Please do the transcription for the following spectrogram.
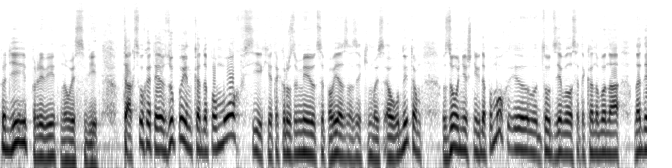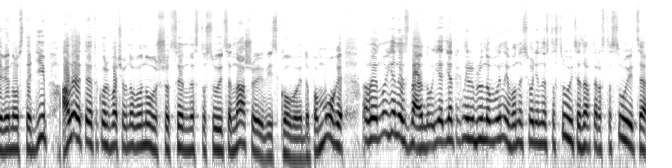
Тоді привіт, новий світ. Так, слухайте, зупинка допомог всіх. Я так розумію, це пов'язано з якимось аудитом зовнішніх допомог. Е, Тут з'явилася така новина на 90 діб. Але я також бачив новину, що це не стосується нашої військової допомоги. Але ну я не знаю. Ну я, я так не люблю новини. Вони сьогодні не стосуються, завтра стосуються.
